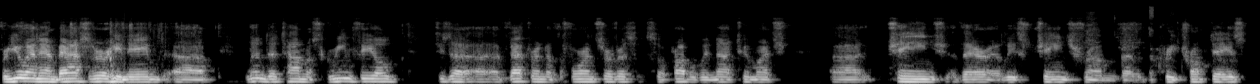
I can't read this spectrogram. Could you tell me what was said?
For UN ambassador, he named uh, Linda Thomas Greenfield. She's a, a, veteran of the Foreign Service, so probably not too much uh, change there, at least change from the, the pre-Trump days.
